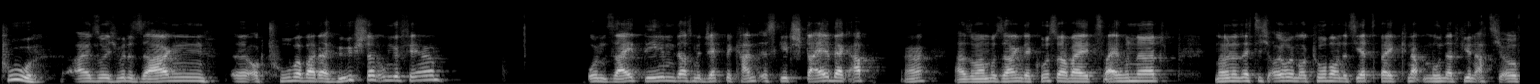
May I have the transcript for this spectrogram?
puh, also ich würde sagen, äh, Oktober war der Höchststand ungefähr. Und seitdem das mit Jack bekannt ist, geht steil bergab. Ja? Also man muss sagen, der Kurs war bei 269 Euro im Oktober und ist jetzt bei knapp 184,40 Euro.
